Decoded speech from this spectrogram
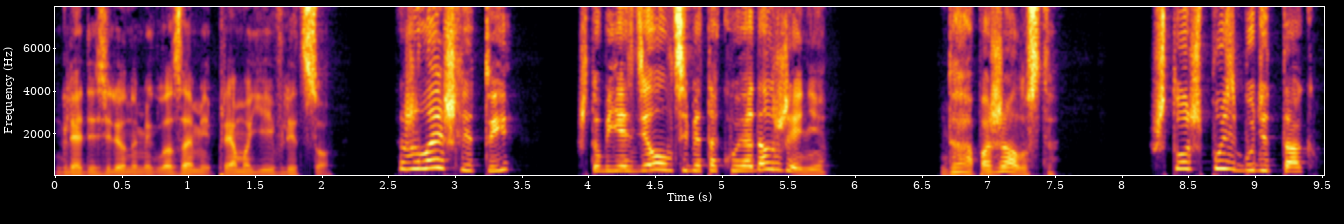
глядя зелеными глазами прямо ей в лицо. «Желаешь ли ты, чтобы я сделал тебе такое одолжение?» «Да, пожалуйста». «Что ж, пусть будет так.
